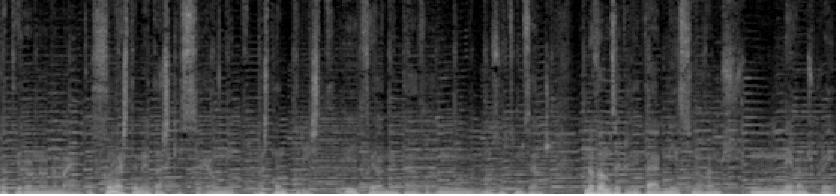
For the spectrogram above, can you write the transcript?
bater ou não na mãe, porque honestamente acho que isso é um mito bastante triste e que foi alimentado nos últimos anos. Não vamos acreditar nisso, não vamos, nem vamos por aí.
